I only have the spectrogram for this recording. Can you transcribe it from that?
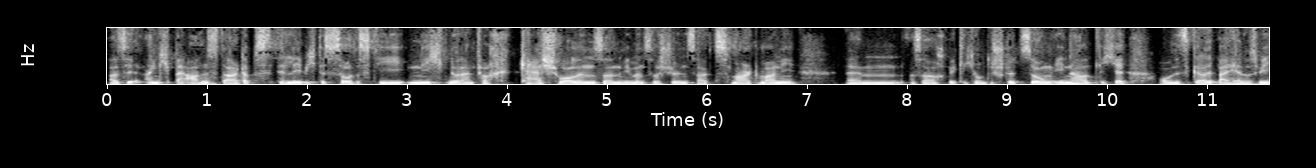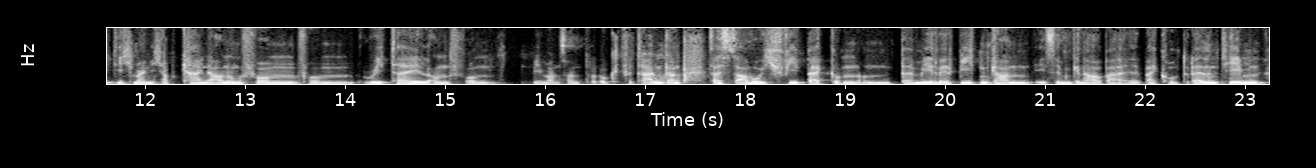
Also eigentlich bei allen Startups erlebe ich das so, dass die nicht nur einfach Cash wollen, sondern wie man so schön sagt, Smart Money, ähm, also auch wirklich Unterstützung, inhaltliche. Und jetzt gerade bei Hello Sweetie, ich meine, ich habe keine Ahnung vom, vom Retail und von wie man so ein Produkt vertreiben kann. Das heißt, da, wo ich Feedback und, und äh, Mehrwert bieten kann, ist eben genau bei, bei kulturellen Themen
